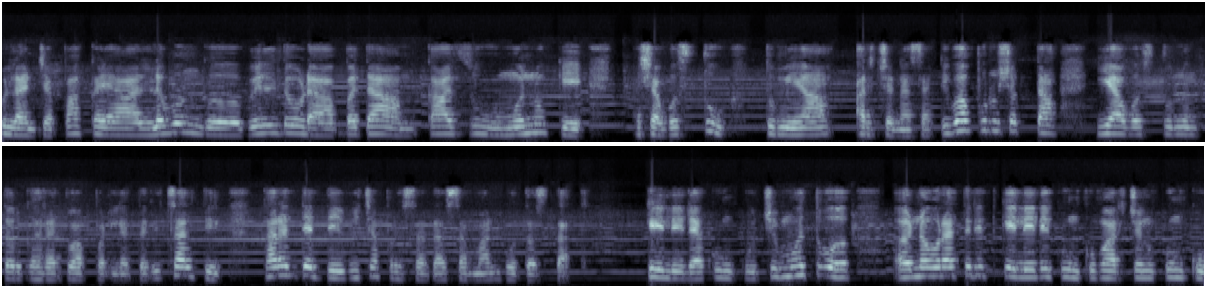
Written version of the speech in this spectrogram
फुलांच्या पाकळ्या लवंग वेलदोडा बदाम काजू मनुके अशा वस्तू तुम्ही या अर्चनासाठी वापरू शकता. या वस्तू नंतर घरात वापरल्या तरी चालतील कारण त्या देवीच्या प्रसादा समान होत असतात. केलेल्या कुंकूचे महत्त्व नवरात्रीत केलेले कुंकुमार्चन कुंकू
